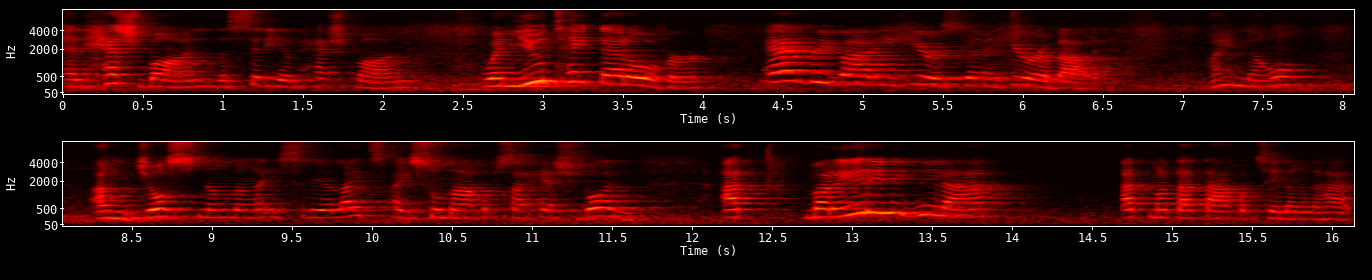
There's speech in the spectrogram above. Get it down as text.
and Heshbon, the city of Heshbon, when you take that over, everybody here is to hear about it. I know ang Diyos ng mga Israelites ay sumakop sa Heshbon. At maririnig nila at matatakot silang lahat.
